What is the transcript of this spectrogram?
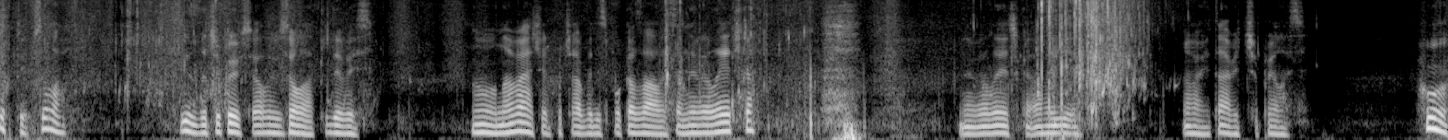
Ух ти, взяла. Хвіст зачепився, але взяла, ти дивись. Ну, на вечір хоча б десь показалися. Невеличка. Невеличка, але є. Ой, та відчепилась. Фу.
